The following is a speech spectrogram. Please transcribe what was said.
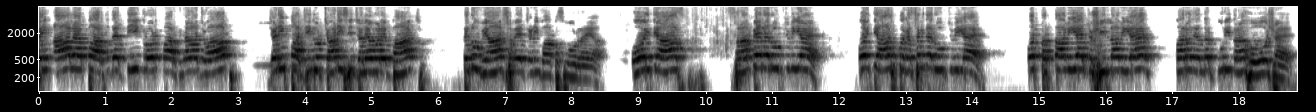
ਬਈ ਆਹ ਲੈ ਭਾਰਤ ਦੇ 30 ਕਰੋੜ ਭਾਰਤੀਆਂ ਦਾ ਜਵਾਬ, ਜਿਹੜੀ ਭਾਜੀ ਨੂੰ ਚਾੜੀ ਸੀ ਜਲਿਆਂ ਵਾਲੇ ਬਾਗ 'ਚ, ਤੈਨੂੰ ਵਿਆਜ ਸਮੇਤ ਜਿਹੜੀ ਵਾਪਸ ਮੋੜ ਰਹੇ ਆ। ਉਹ ਇਤਿਹਾਸ ਸਰਾਬੇ ਦੇ ਰੂਪ 'ਚ ਵੀ ਹੈ, ਉਹ ਇਤਿਹਾਸ ਭਗਤ ਸਿੰਘ ਦੇ ਰੂਪ 'ਚ ਵੀ ਹੈ, ਉਹ ਤੱਤਾ ਵੀ ਹੈ, ਜੋਸ਼ੀਲਾ ਵੀ ਹੈ, ਪਰ ਉਹਦੇ ਅੰਦਰ ਪੂਰੀ ਤਰ੍ਹਾਂ ਹੋਸ਼ ਹੈ।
